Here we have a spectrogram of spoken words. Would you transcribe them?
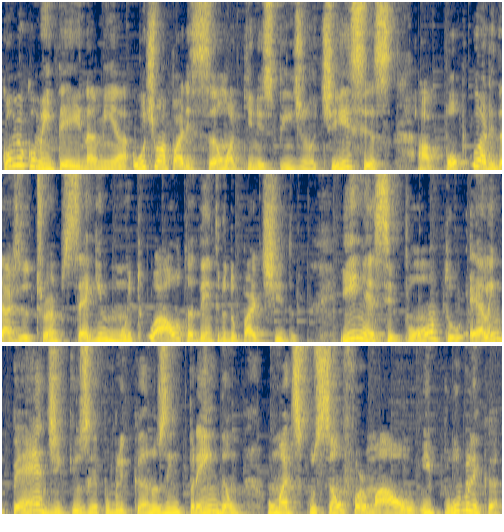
Como eu comentei na minha última aparição aqui no Spin de Notícias, a popularidade do Trump segue muito alta dentro do partido. E nesse ponto, ela impede que os republicanos empreendam uma discussão formal e pública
